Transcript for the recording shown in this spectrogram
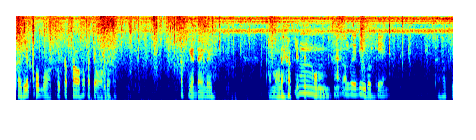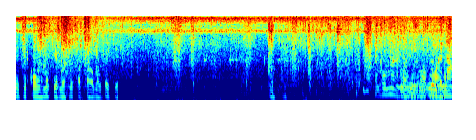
ถ้าเฮ็ดครบบอกเฮ็ดตับเตาเขากระจอกเลยครับสังเกตได้เลยถ้ามองได้เขาเก็บเห็ดคมอืหาเอาเลยดินก็เขียงถ้าเขาเก็บเห็ดคมมาเก็บเลยเห็ดตับเตามันเคยเก็บบ่มาวันนี้อื่นก็เน่า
